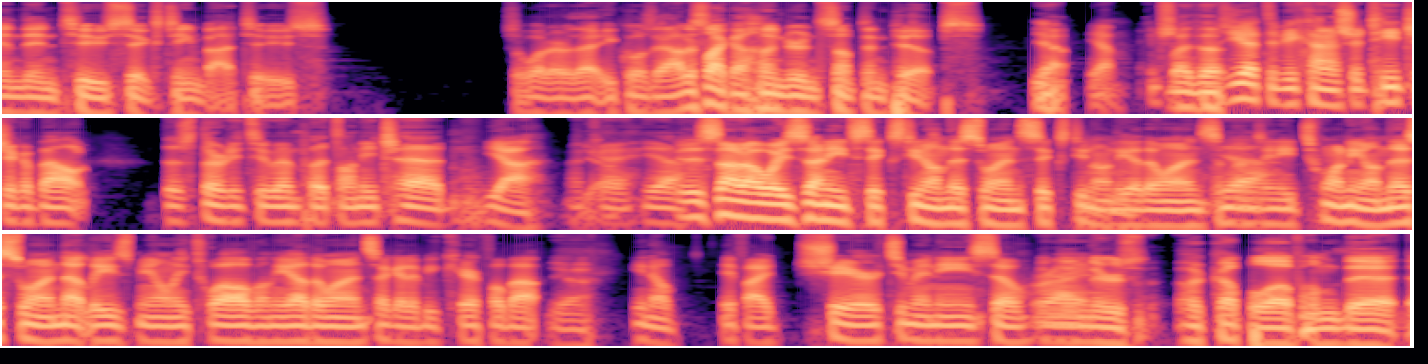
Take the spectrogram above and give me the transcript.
and then two 16 by 2s. So whatever that equals out, it's like a hundred and something pips. Interesting. the- you have to be kind of strategic about those 32 inputs on each head. Yeah. Okay, yeah. It's not always I need 16 on this one, 16 on the mm-hmm. other one. Sometimes Yeah. I need 20 on this one. That leaves me only 12 on the other one. So I got to be careful about, Yeah. you know, if I share too many. So And then Right. there's a couple of them that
